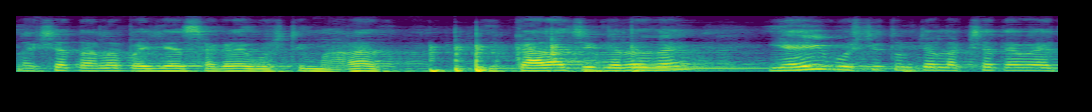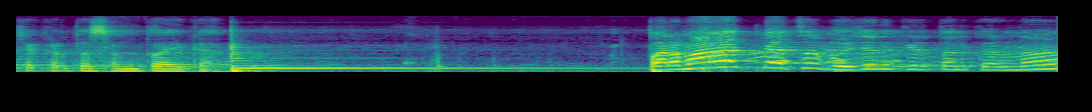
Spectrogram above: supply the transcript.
लक्षात आलं पाहिजे या सगळ्या गोष्टी महाराज. ही काळाची गरज आहे. याही गोष्टी तुमच्या लक्षात याव्या याच्याकरता सांगतो आहे का परमात्म्याचं भजन कीर्तन करणं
